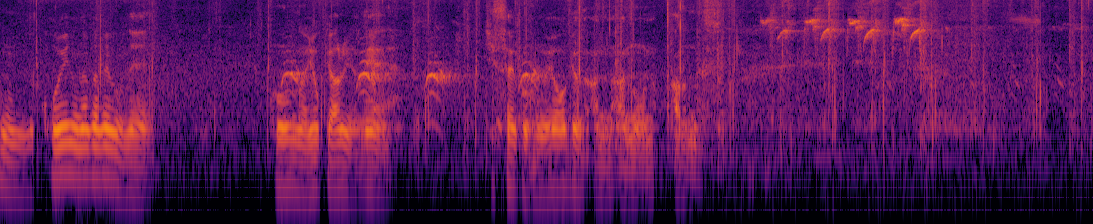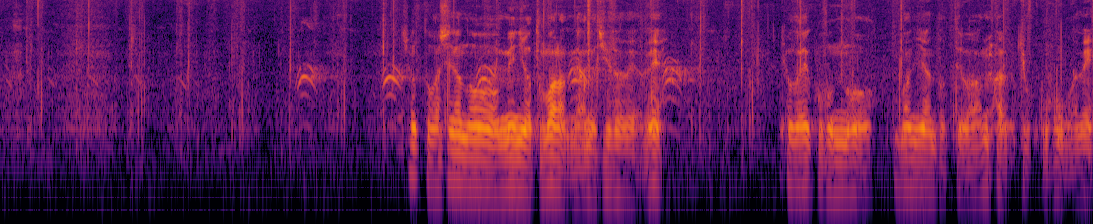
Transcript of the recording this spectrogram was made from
うん、公園の中でもね古墳がよくあるよね。小さい古墳がよくあんあのあるんです。ちょっとわしらの目には止まらんねあの小ささだよね。巨大古墳のマニアにとってはあんな古墳はね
